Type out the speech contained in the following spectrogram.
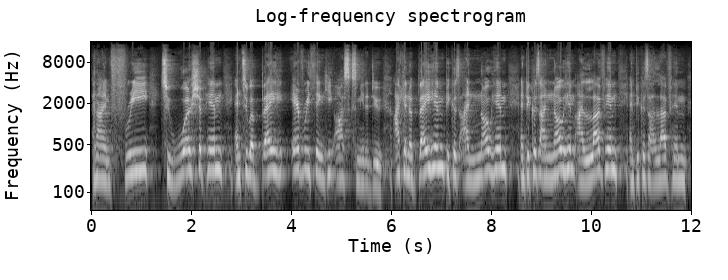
And I am free to worship Him and to obey everything He asks me to do. I can obey Him because I know Him, and because I know Him, I love Him, and because I love Him,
